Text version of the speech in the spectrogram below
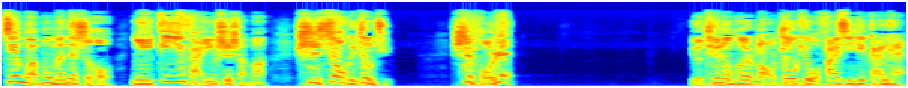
监管部门的时候，你第一反应是什么？是销毁证据，是否认。有听众朋友老周给我发信息感慨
